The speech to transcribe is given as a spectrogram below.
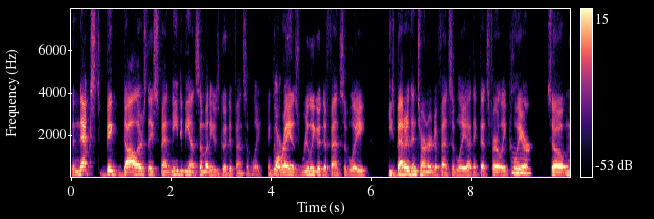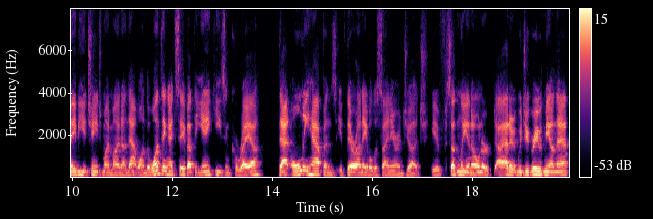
the next big dollars they spend need to be on somebody who's good defensively. And yes. Correa is really good defensively. He's better than Turner defensively. I think that's fairly clear. Mm-hmm. So maybe you change my mind on that one. The one thing I'd say about the Yankees and Correa, that only happens if they're unable to sign Aaron Judge. If suddenly an mm-hmm. owner, I don't, would you agree with me on that?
